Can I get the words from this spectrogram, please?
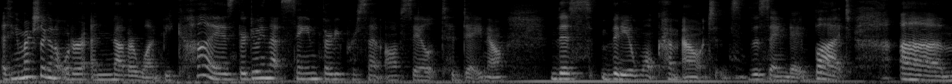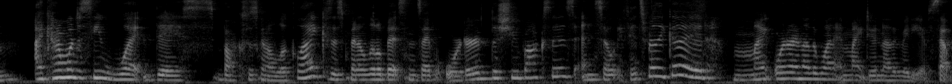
I think I'm actually gonna order another one because they're doing that same 30% off sale today. Now, this video won't come out the same day, but um, I kind of want to see what this box is gonna look like because it's been a little bit since I've ordered the shoe boxes. And so if it's really good, might order another one and might do another video. So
